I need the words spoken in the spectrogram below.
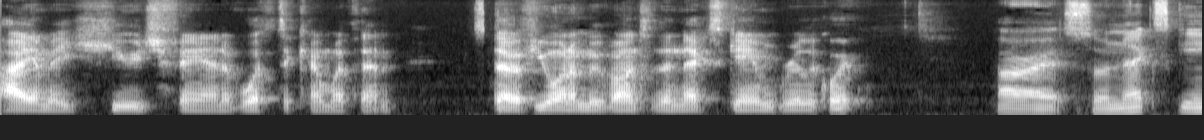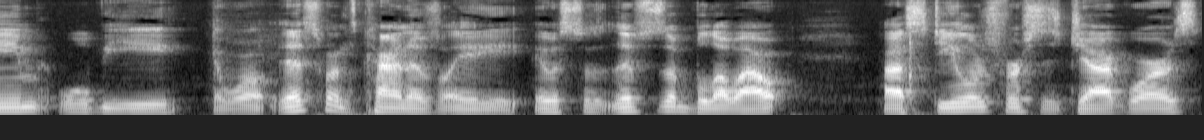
I am a huge fan of what's to come with him. So if you want to move on to the next game really quick. All right, so next game will be well. This one's kind of a it was this is a blowout. Uh, Steelers versus Jaguars.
